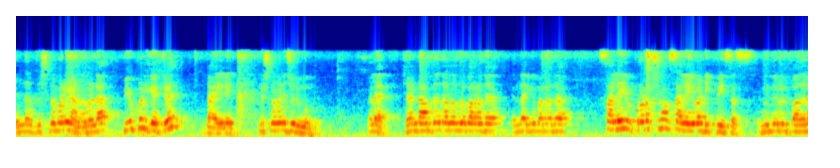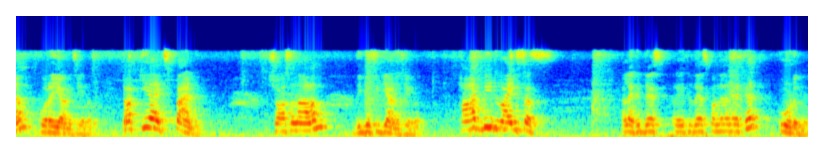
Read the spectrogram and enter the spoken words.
എന്താണ് കൃഷ്ണമണിയാണ്. നമ്മളുടെ പീപ്പിൾ ഗെറ്റ് ഡയലൈറ്റ് കൃഷ്ണമണി ചുരുങ്ങുന്നു. അല്ലെ? രണ്ടാമത്തെ എന്താണ് നമ്മൾ പറഞ്ഞത്? എന്തായിരിക്കും പറഞ്ഞത്? Saliva production of saliva decreases എന്നിന്റെ ഉൽപാദനം കുറയുകയാണ് ചെയ്യുന്നത്. ട്രക്കിയ എക്സ്പാൻഡ് ശ്വാസനാളം വികസിക്കുകയാണ് ചെയ്യുന്നത്. ഹാർട്ട് ബീറ്റ് റൈസസ് അല്ലെ ഹൃദയ ഹൃദയസ്പന്ദന നിരക്ക് കൂടുന്നു.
